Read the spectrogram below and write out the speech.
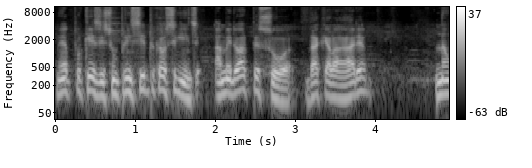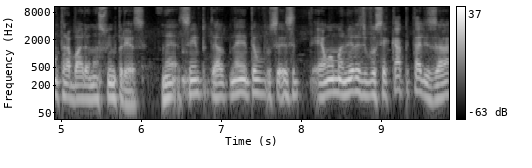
Né? Porque existe um princípio que é o seguinte: a melhor pessoa daquela área não trabalha na sua empresa. Né? Sempre, né? Então, você, é uma maneira de você capitalizar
